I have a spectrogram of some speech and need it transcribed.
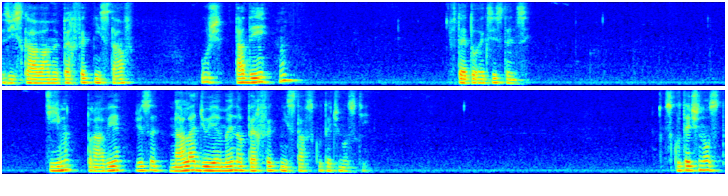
získáváme perfektní stav už tady, hm? v této existenci. Tím právě, že se nalaďujeme na perfektní stav skutečnosti. Skutečnost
